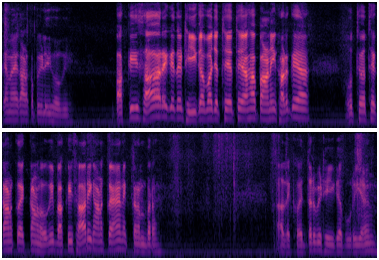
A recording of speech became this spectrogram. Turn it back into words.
ਕਿਵੇਂ ਕਣਕ ਪੀਲੀ ਹੋ ਗਈ। ਬਾਕੀ ਸਾਰੇ ਕਿਤੇ ਠੀਕ ਆ ਬਾ ਜਿੱਥੇ ਇੱਥੇ ਆਹ ਪਾਣੀ ਖੜ ਗਿਆ, ਉੱਥੇ ਉੱਥੇ ਕਣਕ ਇੱਕਣ ਹੋ ਗਈ। ਬਾਕੀ ਸਾਰੀ ਕਣਕ ਐਨ ਇੱਕ ਨੰਬਰ। ਆ ਆਹ ਦੇਖੋ, ਇੱਧਰ ਵੀ ਠੀਕ ਆ ਪੂਰੀ ਐਨ।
